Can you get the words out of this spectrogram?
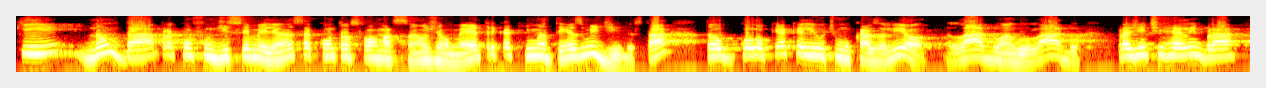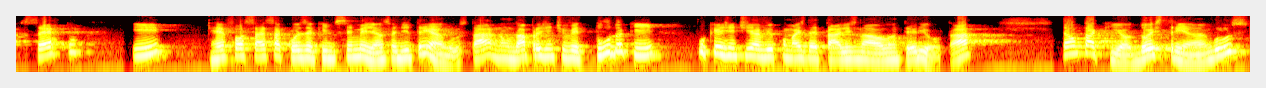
que não dá para confundir semelhança com transformação geométrica que mantém as medidas, tá? Então eu coloquei aquele último caso ali, ó, lado, ângulo, lado, para a gente relembrar, certo? E reforçar essa coisa aqui de semelhança de triângulos, tá? Não dá para a gente ver tudo aqui, porque a gente já viu com mais detalhes na aula anterior, tá? Então tá aqui, ó, dois triângulos.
